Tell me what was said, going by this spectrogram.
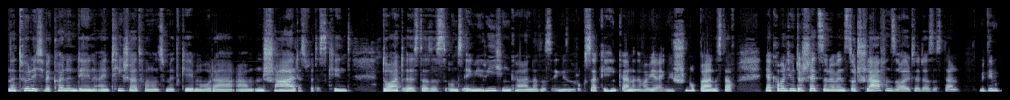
natürlich, wir können denen ein T-Shirt von uns mitgeben oder ähm, ein Schal, dass für das Kind dort ist, dass es uns irgendwie riechen kann, dass es irgendwie in den Rucksack gehen kann und immer wieder irgendwie schnuppern. Das darf, ja, kann man nicht unterschätzen. Oder wenn es dort schlafen sollte, dass es dann mit dem,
